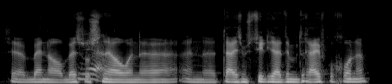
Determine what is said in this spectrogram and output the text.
Dus ik ben al best wel Ja. snel en, eh, en, eh, tijdens mijn studietijd een bedrijf begonnen.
